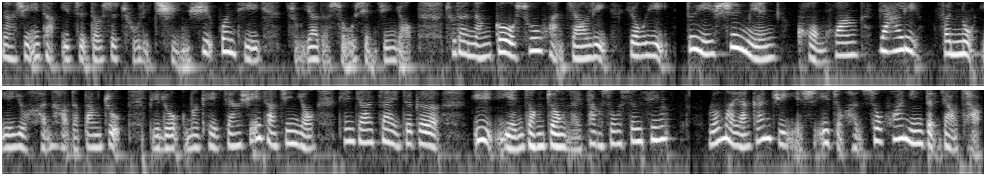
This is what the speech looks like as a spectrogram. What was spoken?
那薰衣草一直都是处理情绪问题主要的首选精油。除了能够舒缓焦虑、忧郁，对于失眠、恐慌、压力。愤怒也有很好的帮助，比如我们可以将薰衣草精油添加在这个浴盐当中来放松身心。罗马洋甘菊也是一种很受欢迎的药草，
